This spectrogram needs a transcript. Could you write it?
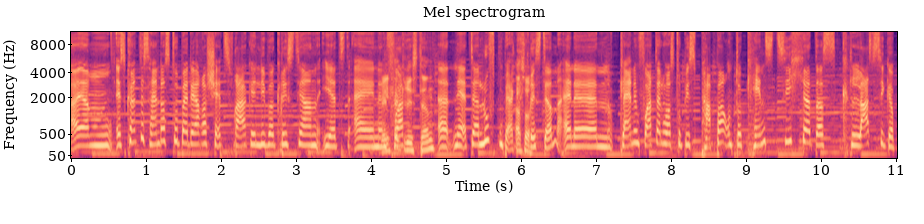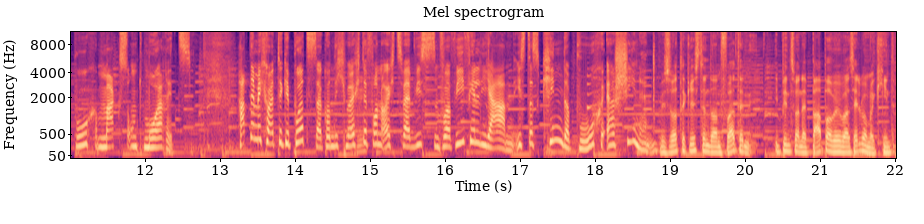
Ähm, es könnte sein, dass du bei der Schätzfrage, lieber Christian, jetzt einen Welcher Christian? Äh, ne, der Luftenberg so. Christian, einen kleinen Vorteil hast, du bist Papa und du kennst sicher das Klassikerbuch Max und Moritz. Hat nämlich heute Geburtstag und ich möchte von euch zwei wissen, vor wie vielen Jahren ist das Kinderbuch erschienen? Wieso hat der Christian da einen Vorteil? Ich bin zwar nicht Papa, aber ich war selber mal Kind.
